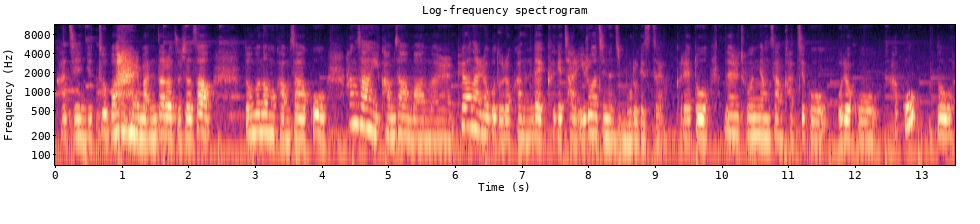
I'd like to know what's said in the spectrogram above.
가진 유튜버를 만들어주셔서 너무너무 감사하고 항상 이 감사한 마음을 표현하려고 노력하는데 그게 잘 이루어지는지 모르겠어요. 그래도 늘 좋은 영상 가지고 오려고 하고 또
